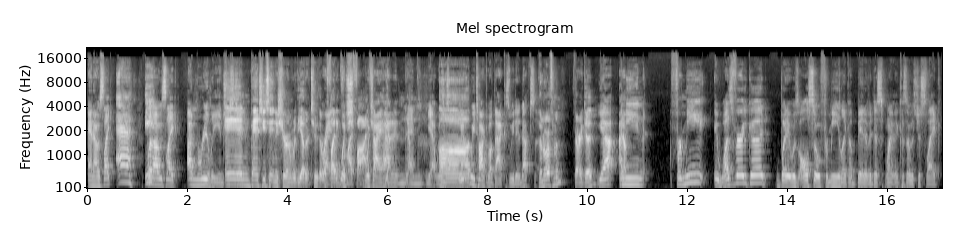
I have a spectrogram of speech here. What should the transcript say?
And I was like, eh. But I was like, I'm really interested. And Banshees and Inisherin were the other two that were Right, fighting which, for my five, which I had, Yeah, and, yeah. and yeah, we just Uh, we, we talked about that because we did an episode. The Northman, very good. Yeah, I Yep. mean, for me, it was very good, but it was also for me like a bit of a disappointment because I was just like,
